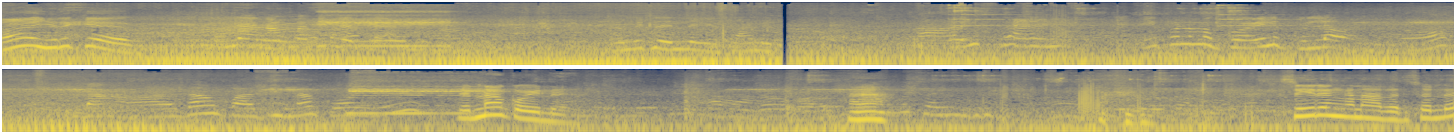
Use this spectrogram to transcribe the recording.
ஆ இருக்கே நம்ம வீட்டில் இல்லை நம்ம வீட்டில் இல்லைங்க சாமி இப்போ நம்ம கோயிலுக்குள்ள வந்தோம் அதான் பார்த்தீங்கன்னா கோயில் என்ன கோயில்? ஆ. ஸ்ரீரங்கநாதர் சொல்லு.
